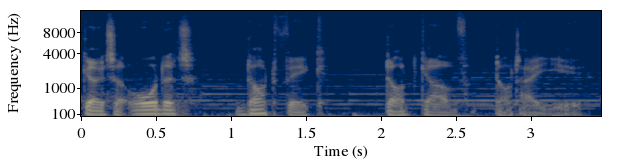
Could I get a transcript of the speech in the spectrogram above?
go to audit.vic.gov.au.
